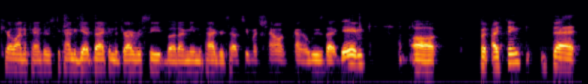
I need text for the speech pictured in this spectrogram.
Carolina Panthers to kind of get back in the driver's seat. But I mean, the Packers have too much talent to kind of lose that game. Uh, but I think that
